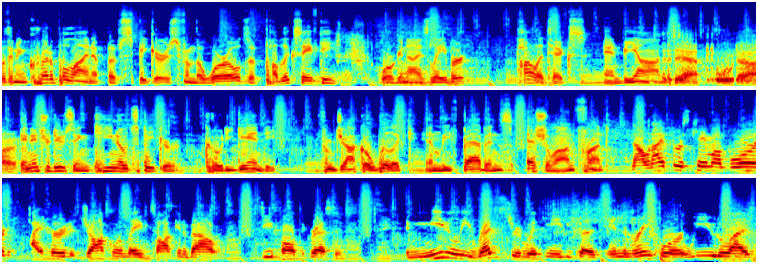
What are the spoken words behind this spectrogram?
With an incredible lineup of speakers from the worlds of public safety, organized labor, politics, and beyond. Adapt or Die. And introducing keynote speaker Cody Gandy from Jocko Willink and Leif Babin's Echelon Front. Now, when I first came on board, I heard Jocko and Leif talking about default aggressive. Immediately registered with me because in the Marine Corps, we utilized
